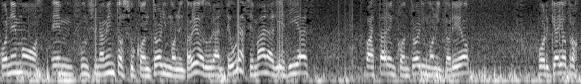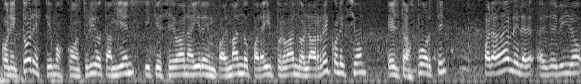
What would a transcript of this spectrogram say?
ponemos en funcionamiento su control y monitoreo. Durante una semana, 10 días, va a estar en control y monitoreo porque hay otros conectores que hemos construido también y que se van a ir empalmando para ir probando la recolección, el transporte, para darle el debido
